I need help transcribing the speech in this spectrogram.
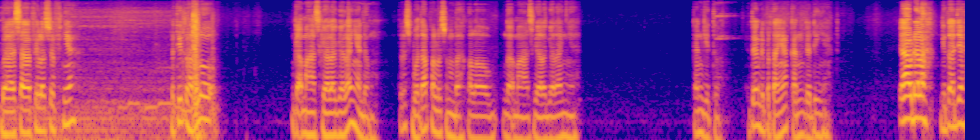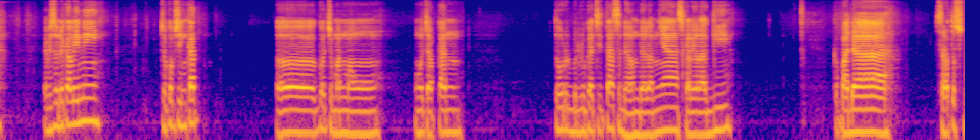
bahasa filosofnya berarti Tuhan lu nggak maha segala-galanya dong. Terus buat apa lu sembah kalau nggak maha segala-galanya? Kan gitu. Itu yang dipertanyakan jadinya. Ya udahlah gitu aja. Episode kali ini cukup singkat eh gue cuman mau mengucapkan turut berduka cita sedalam-dalamnya sekali lagi kepada 127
